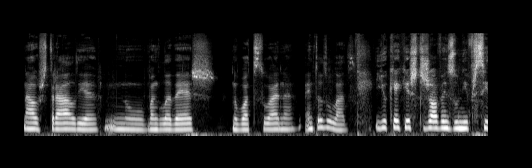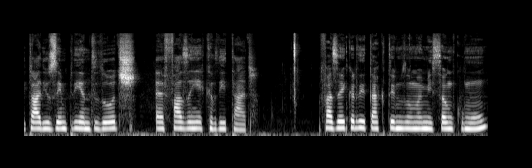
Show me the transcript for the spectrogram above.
na Austrália, no Bangladesh, no Botsuana, em todo o lado. E o que é que estes jovens universitários empreendedores uh, fazem acreditar? Fazem acreditar que temos uma missão comum,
